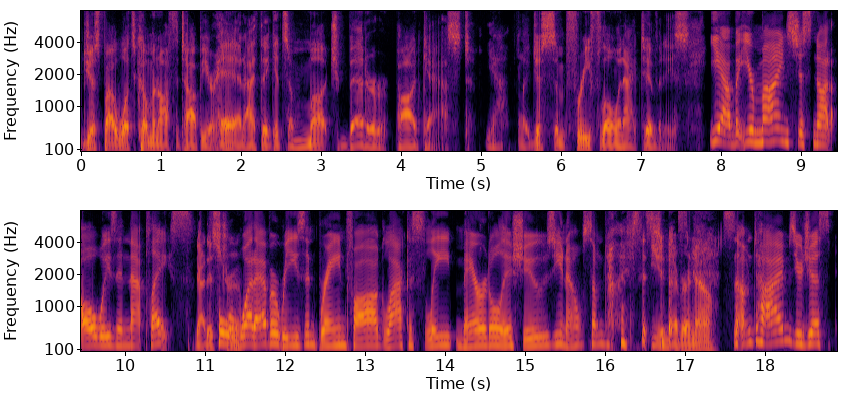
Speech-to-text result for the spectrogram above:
just by what's coming off the top of your head, I think it's a much better podcast. yeah Like just some free flowing activities. yeah but your mind's just not always in that place That is for true. whatever reason brain fog lack of sleep marital issues you know sometimes it's You just never know. sometimes you're just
